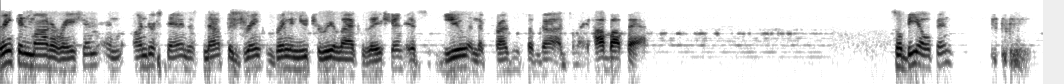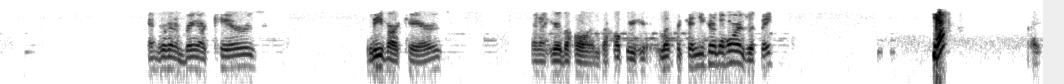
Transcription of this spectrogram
Drink in moderation and understand it's not the drink bringing you to relaxation, it's you in the presence of God tonight. How about that? So be open. and we're going to bring our cares, leave our cares, and I hear the horns. I hope you hear. Lisa, can you hear the horns with me? Yeah. Right.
